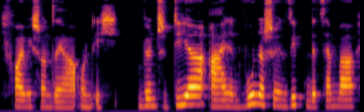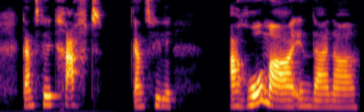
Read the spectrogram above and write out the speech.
Ich freue mich schon sehr und ich wünsche dir einen wunderschönen 7. Dezember, ganz viel Kraft, ganz viel Aroma in deiner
